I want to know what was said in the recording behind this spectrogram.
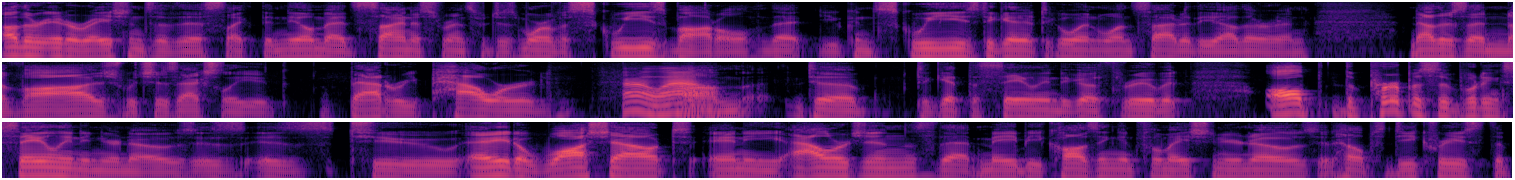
other iterations of this, like the Neilmed Sinus Rinse, which is more of a squeeze bottle that you can squeeze to get it to go in one side or the other, and now there's a Navage, which is actually battery powered Oh wow. um, to to get the saline to go through. But all the purpose of putting saline in your nose is is to a to wash out any allergens that may be causing inflammation in your nose. It helps decrease the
